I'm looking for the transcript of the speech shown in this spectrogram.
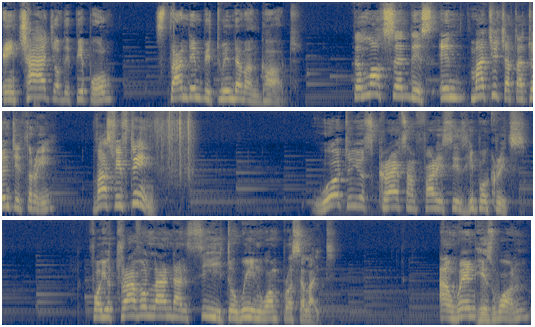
in charge of the people, standing between them and God. The Lord said this in Matthew chapter 23, verse 15. Woe to you, scribes and Pharisees, hypocrites! for you travel land and sea to win one proselyte. And when he's won,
